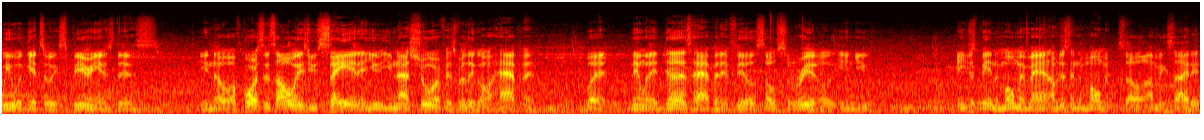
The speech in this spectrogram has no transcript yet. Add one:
we would get to experience this? You know, of course, it's always you say it and you, you're not sure if it's really going to happen, but then when it does happen, it feels so surreal, and you and you just be in the moment, man. I'm just in the moment, so I'm excited,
